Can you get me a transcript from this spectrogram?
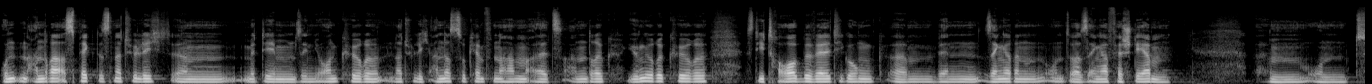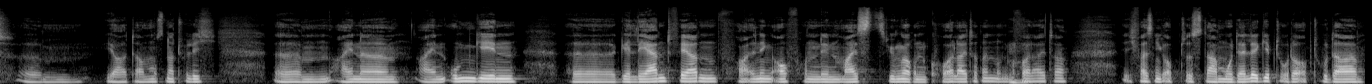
Und ein anderer Aspekt ist natürlich, ähm, mit dem Seniorenchöre natürlich anders zu kämpfen haben als andere jüngere Chöre, ist die Trauerbewältigung, ähm, wenn Sängerinnen und Sänger versterben. Ähm, und ähm, ja, da muss natürlich ähm, eine, ein Umgehen äh, gelernt werden, vor allen Dingen auch von den meist jüngeren Chorleiterinnen und mhm. Chorleiter. Ich weiß nicht, ob es da Modelle gibt oder ob du da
